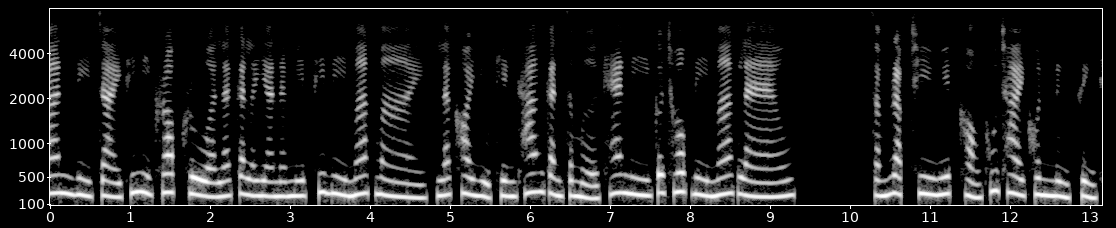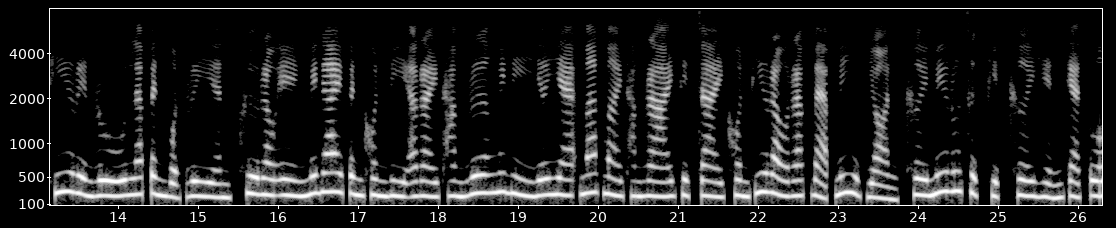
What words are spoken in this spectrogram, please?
อันดีใจที่มีครอบครัวและกัลยาณมิตรที่ดีมากมาย และคอยอยู่เคียงข้างกันเสมอแค่นี้ก็โชคดีมากแล้ว สำหรับชีวิตของผู้ชายคนหนึ่งสิ่งที่เรียนรู้และเป็นบทเรียน คือเราเองไม่ได้เป็นคนดีอะไรทำเรื่องไม่ดีเยอะแยะมากมายทำร้ายจิตใจคนที่เรารักแบบไม่หยุดหย่อน เคยไม่รู้สึกผิดเคยเห็นแก่ตัว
